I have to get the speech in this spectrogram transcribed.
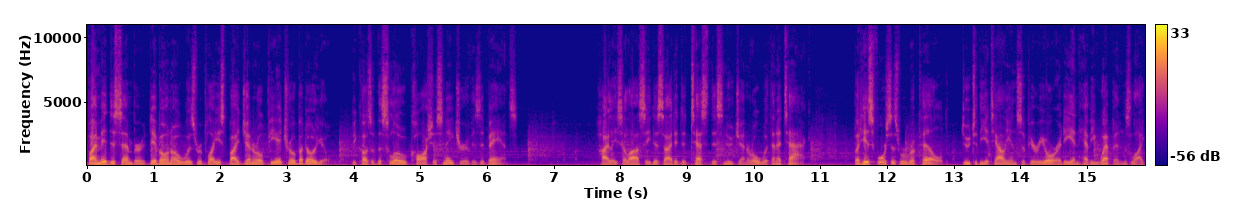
By mid-December, De Bono was replaced by General Pietro Badoglio because of the slow, cautious nature of his advance. Haile Selassie decided to test this new general with an attack, but his forces were repelled due to the Italian superiority in heavy weapons like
